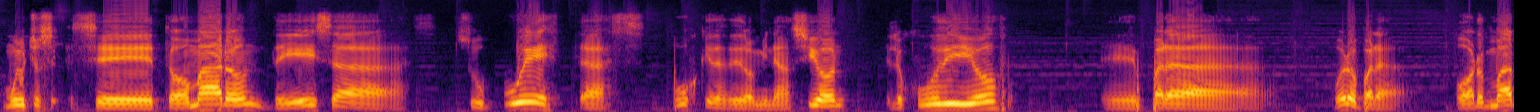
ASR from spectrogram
Muchos se tomaron de esas supuestas búsquedas de dominación de los judíos eh, para, bueno, para formar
